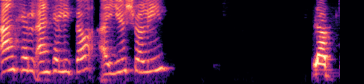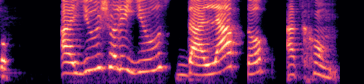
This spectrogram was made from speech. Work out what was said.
Angel, Angelito, I usually, Laptop. I usually use the laptop at home.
